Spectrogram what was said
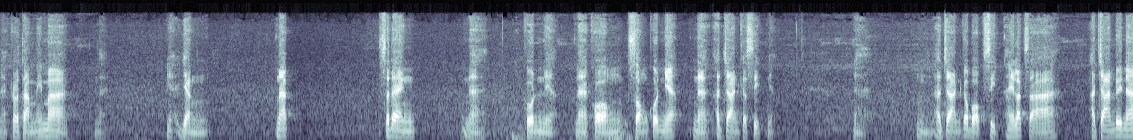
นะกระทำให้มากนะเนี่ยอย่างนักแสดงนะคนเนี่ยนะของสองคนเนี้ยนะอาจารย์กสิทธิ์เนี่ยนะ อาจารย์ก็บอกสิทธิ์ให้รักษาอาจารย์ด้วยนะ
